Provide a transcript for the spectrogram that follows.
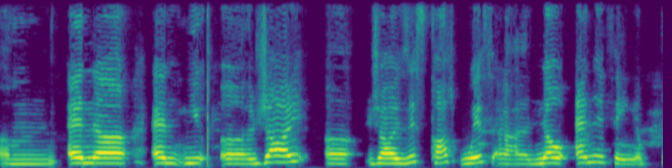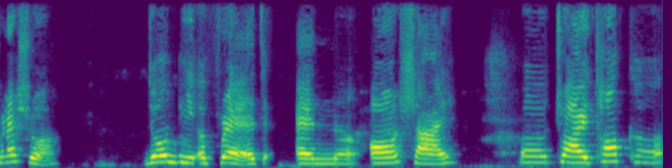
Um, and uh, and you uh, join uh, join this course with uh, no anything pressure. Don't be afraid and uh, shy. Uh, try talk. Uh,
